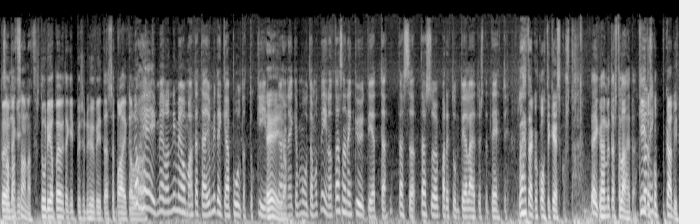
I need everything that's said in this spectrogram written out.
pöytäkin, sanat. studiopöytäkin pysynyt hyvin tässä paikallaan. No hei, meillä on nimenomaan tätä ei ole mitenkään pultattu kiinni Ei tähän oo. eikä muuta, mutta niin on tasainen kyyti, että tässä, tässä on pari tuntia lähetystä tehty. Lähdetäänkö kohti keskustaa? Eiköhän me tästä lähdetä. Kiitos Noniin. kun kävit.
